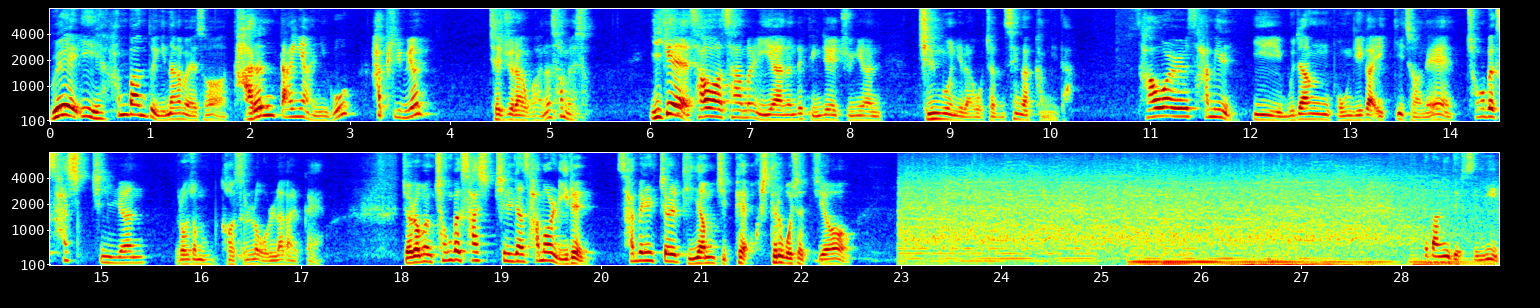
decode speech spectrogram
왜 이 한반도 이남에서 다른 땅이 아니고 하필이면 제주라고 하는 섬에서 이게 4월 3을 이해하는 데 굉장히 중요한 질문이라고 저는 생각합니다. 4월 3일 이 무장 봉기가 있기 전에 1947년으로 좀 거슬러 올라갈까요? 자, 여러분 1947년 3월 1일 3.1절 기념 집회 혹시 들어보셨지요? 해방이 됐으니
